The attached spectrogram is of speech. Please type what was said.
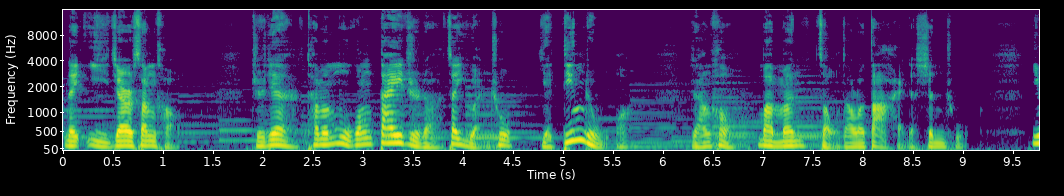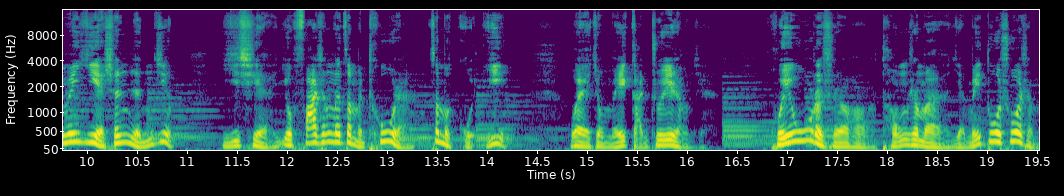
那一家三口。只见他们目光呆滞的在远处也盯着我，然后慢慢走到了大海的深处。因为夜深人静，一切又发生的这么突然，这么诡异，我也就没敢追上去。回屋的时候，同事们也没多说什么，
